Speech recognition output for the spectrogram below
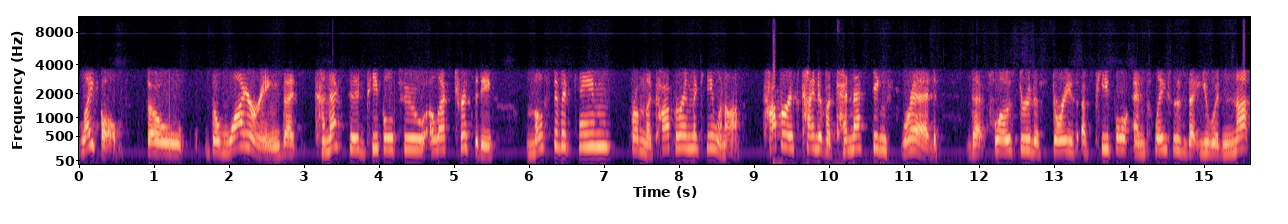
light bulbs. So the wiring that connected people to electricity, most of it came from the copper in the Keweenaw. Copper is kind of a connecting thread that flows through the stories of people and places that you would not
